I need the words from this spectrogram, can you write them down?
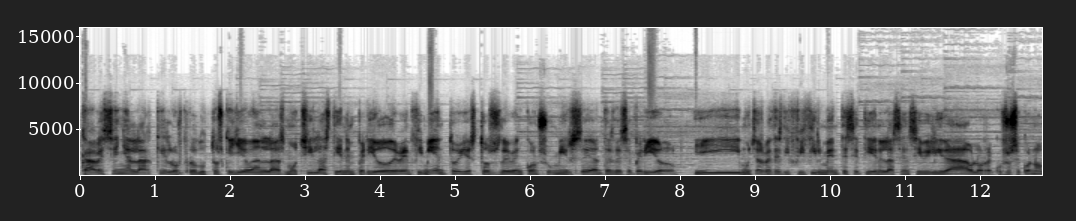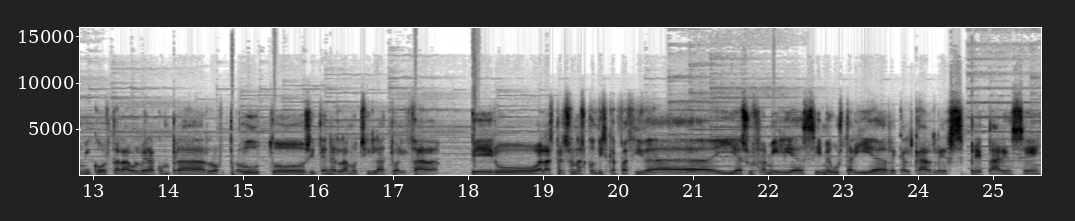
Cabe señalar que los productos que llevan las mochilas tienen periodo de vencimiento y estos deben consumirse antes de ese periodo. Y muchas veces difícilmente se tiene la sensibilidad o los recursos económicos para volver a comprar los productos y tener la mochila actualizada. Pero a las personas con discapacidad y a sus familias sí me gustaría recalcarles, prepárense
